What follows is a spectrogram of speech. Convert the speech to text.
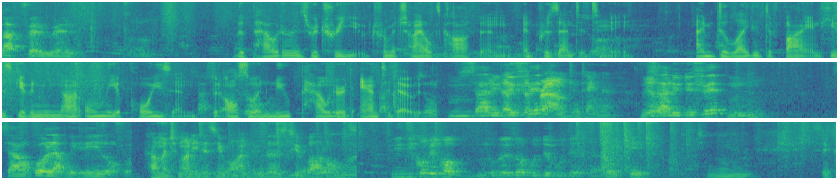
La fèl wèl. The powder is retrieved from a child's coffin and presented to me. I'm delighted to find he has given me not only a poison, but also a new powdered antidote. Salut That's the brown container? Yeah. Salut de fête. Mhm. Encore la réveiller l'enfant. How much money does he want for those two bottles? Il dit combien qu'on nous besoin pour deux bouteilles ça Ok. 15, 16,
